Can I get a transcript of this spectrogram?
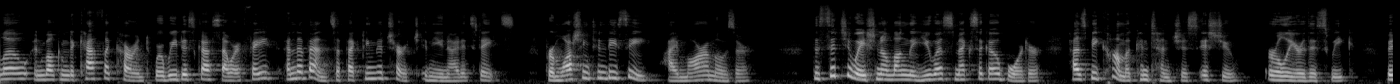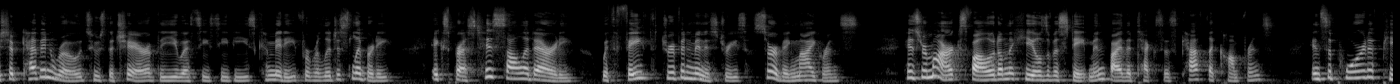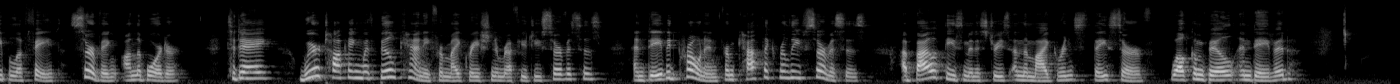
Hello, and welcome to Catholic Current, where we discuss our faith and events affecting the Church in the United States. From Washington, D.C., I'm Mara Moser. The situation along the U.S. Mexico border has become a contentious issue. Earlier this week, Bishop Kevin Rhoades, who's the chair of the USCCB's Committee for Religious Liberty, expressed his solidarity with faith driven ministries serving migrants. His remarks followed on the heels of a statement by the Texas Catholic Conference in support of people of faith serving on the border. Today, we're talking with Bill Canny from Migration and Refugee Services and David Cronin from Catholic Relief Services about these ministries and the migrants they serve. Welcome, Bill and David.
